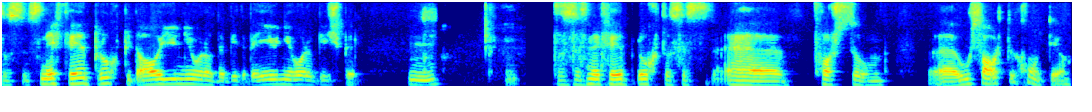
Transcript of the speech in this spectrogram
Dass es nicht viel braucht bei den A-Junioren oder bei den B-Junioren Beispiel. Mhm. Dass es nicht viel braucht, dass es äh, fast zum äh, Ausarten kommt, ja.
